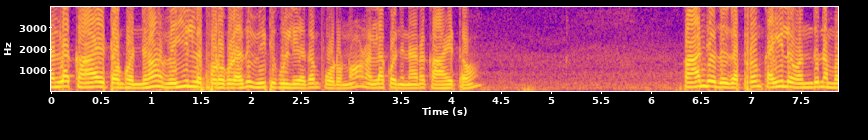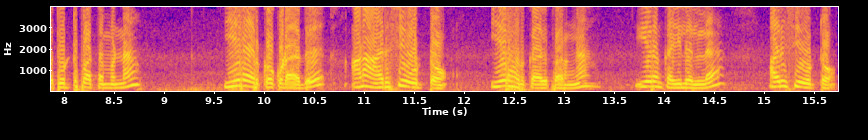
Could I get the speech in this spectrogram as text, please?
நல்லா காயட்டும் கொஞ்சம். வெயிலில் போடக்கூடாது. வீட்டுக்குள்ளேயே தான் போடணும். நல்லா கொஞ்சம் நேரம் காயட்டும். காஞ்சதுக்கப்புறம் கையில் வந்து நம்ம தொட்டு பார்த்தோம்னா ஈரம் இருக்கக்கூடாது. ஆனால் அரிசி ஒட்டும். ஈரம் இருக்காது பாருங்கள் ஈரம் கையில் இல்லை. அரிசி ஒட்டும்.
